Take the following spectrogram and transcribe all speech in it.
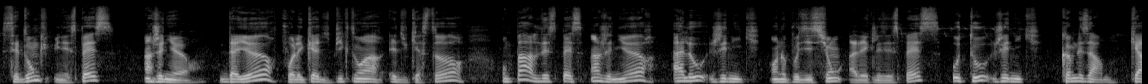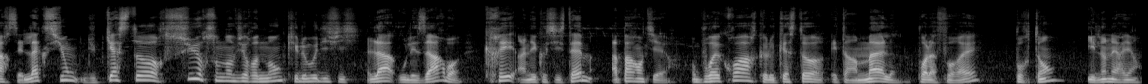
C'est donc une espèce ingénieure. D'ailleurs, pour les cas du pic noir et du castor, on parle d'espèces ingénieures halogéniques, en opposition avec les espèces autogéniques comme les arbres. Car c'est l'action du castor sur son environnement qui le modifie, là où les arbres créent un écosystème à part entière. On pourrait croire que le castor est un mal pour la forêt, pourtant il n'en est rien.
